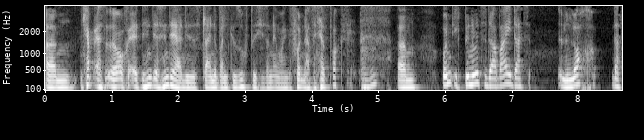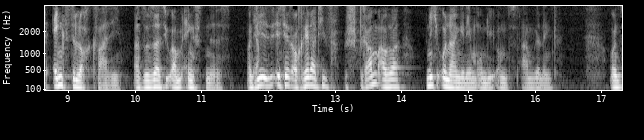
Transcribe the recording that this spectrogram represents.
Ähm, ich habe erst auch äh, hinter, hinterher dieses kleine Band gesucht, bis ich es dann irgendwann gefunden habe in der Box. Ähm, und ich benutze dabei das Loch, das engste Loch quasi. Also so, dass die Uhr am engsten ist. Und Ja. sie ist jetzt auch relativ stramm, aber nicht unangenehm um die, ums Armgelenk. Und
